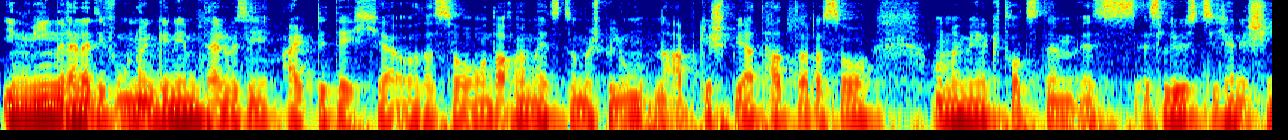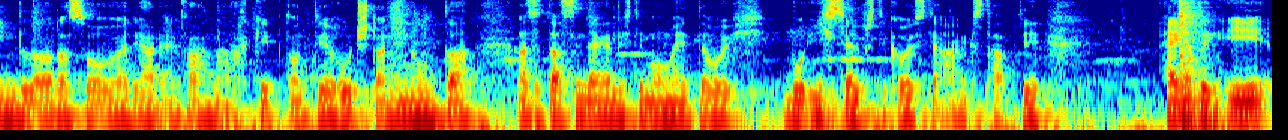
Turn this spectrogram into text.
in Wien relativ unangenehm, teilweise alte Dächer oder so. Und auch wenn man jetzt zum Beispiel unten abgesperrt hat oder so und man merkt trotzdem, es, es löst sich eine Schindel oder so, weil die halt einfach nachgibt und die rutscht dann hinunter. Also das sind eigentlich die Momente, wo ich, wo ich selbst die größte Angst habe, die eigentlich eh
